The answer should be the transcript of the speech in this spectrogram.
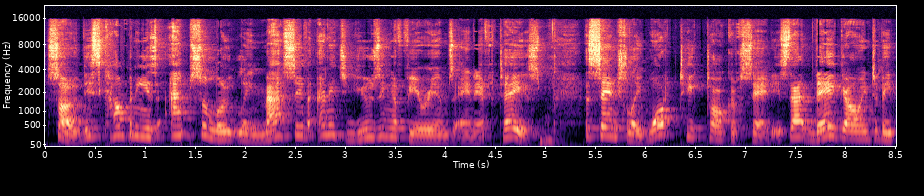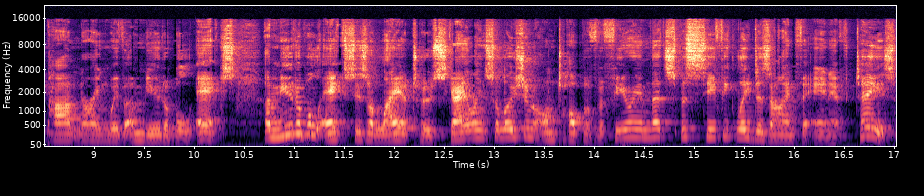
So this company is absolutely massive and it's using Ethereum's NFTs. Essentially, what TikTok have said is that they're going to be partnering with Immutable X. Immutable X is a layer 2 scaling solution on top of Ethereum that's specifically designed for NFTs.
